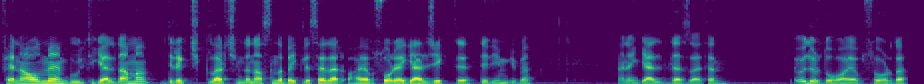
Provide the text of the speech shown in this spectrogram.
fena olmayan bir ulti geldi ama direkt çıktılar çimden. Aslında bekleseler Hayabusa oraya gelecekti dediğim gibi. Hani geldi de zaten. Ölürdü o Hayabusa orada.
